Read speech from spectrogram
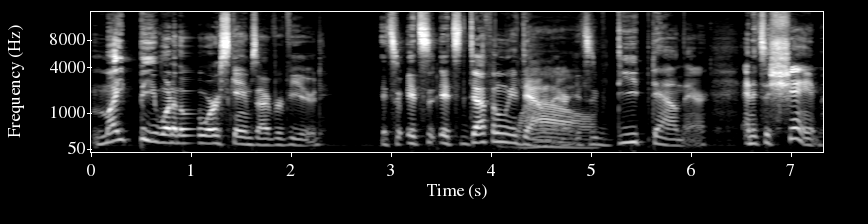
might be one of the worst games I've reviewed. It's it's it's definitely wow. down there. It's deep down there. And it's a shame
